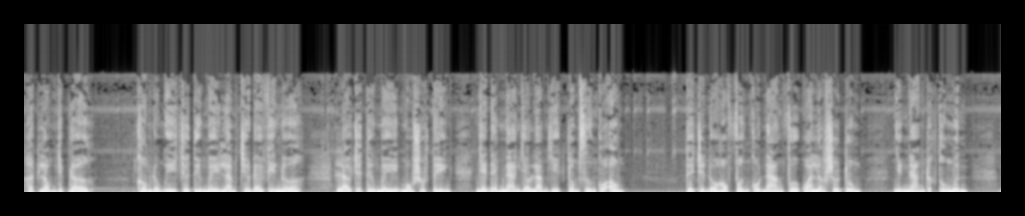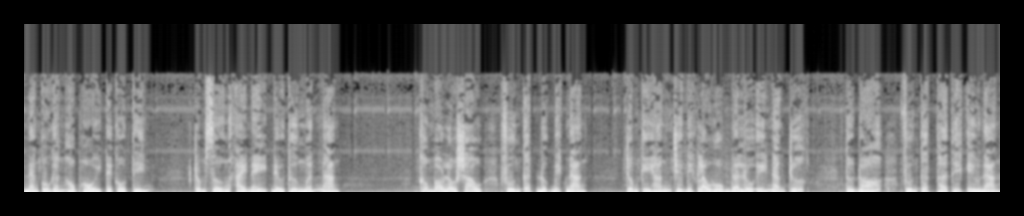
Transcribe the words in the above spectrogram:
hết lòng giúp đỡ. Không đồng ý cho tiểu Mỹ làm chiêu đãi viên nữa, lão cho tiểu Mỹ một số tiền và đem nàng vào làm việc trong xưởng của ông. Tuy trình độ học vấn của nàng vừa qua lớp sơ trung, nhưng nàng rất thông minh, nàng cố gắng học hỏi để cầu tiến. Trong xưởng ai nấy đều thương mến nàng. Không bao lâu sau, Phương Cách được biết nàng, trong khi hắn chưa biết lão hùng đã lưu ý nàng trước. Từ đó, Vương Cách thà thiết yêu nàng,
